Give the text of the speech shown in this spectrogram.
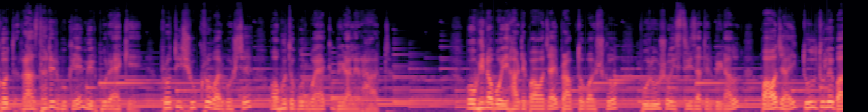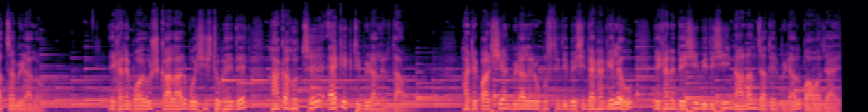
খোদ রাজধানীর বুকে মিরপুর একে প্রতি শুক্রবার বসছে অভূতপূর্ব এক বিড়ালের হাট। অভিনব এই হাটে পাওয়া যায় প্রাপ্তবয়স্ক, পুরুষ ও স্ত্রী জাতের বিড়াল, পাওয়া যায় তুলতুলে বাচ্চা বিড়ালও। এখানে বয়স, কালার বৈশিষ্ট্য ভেদে হাঁকা হচ্ছে এক একটি বিড়ালের দাম। হাটে পার্সিয়ান বিড়ালের উপস্থিতি বেশি দেখা গেলেও এখানে দেশি বিদেশি নানান জাতের বিড়াল পাওয়া যায়।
